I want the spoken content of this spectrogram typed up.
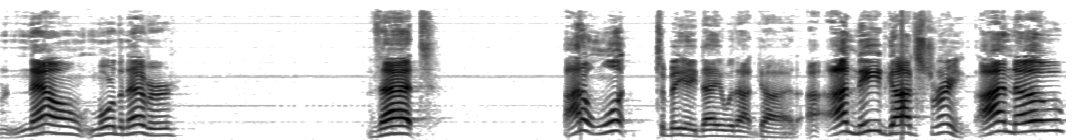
now more than ever that I don't want to be a day without God. I, I need God's strength. I know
